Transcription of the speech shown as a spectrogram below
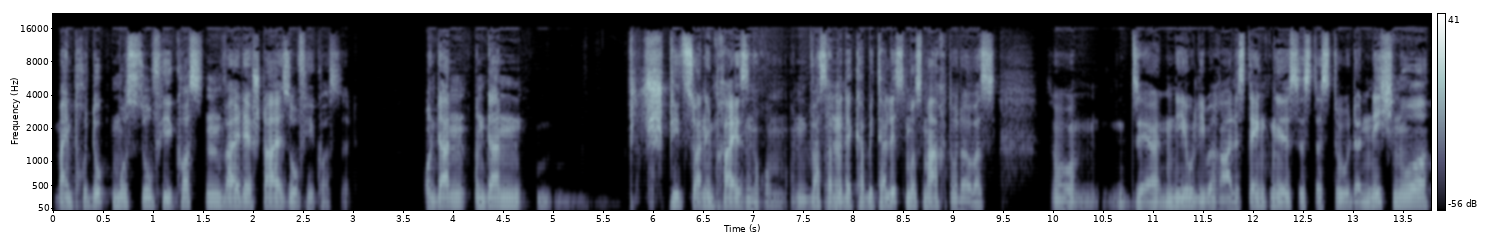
Mein Produkt muss so viel kosten, weil der Stahl so viel kostet. Und dann, und dann spielst du an den Preisen rum. Und was mhm. aber der Kapitalismus macht oder was so sehr neoliberales Denken ist, ist, dass du dann nicht nur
